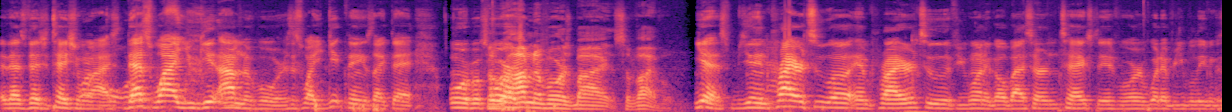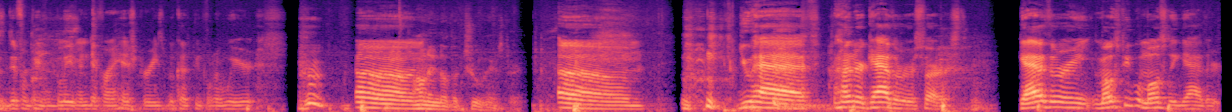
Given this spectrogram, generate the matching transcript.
That's vegetation wise. That's why you get omnivores. That's why you get things like that. Or So before, we're omnivores by survival. yes, and prior to uh, and prior to, if you want to go by certain texts or whatever you believe in, because different people believe in different histories because people are weird. I um, only know the true history. um, you have hunter gatherers first. Gathering, most people mostly gathered.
